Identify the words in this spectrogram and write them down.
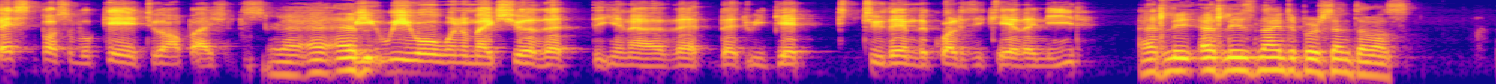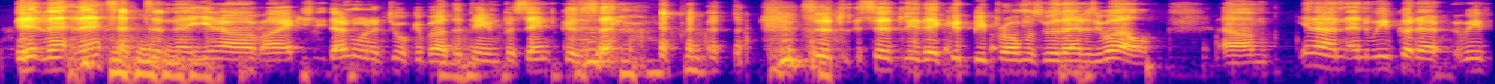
best possible care to our patients Yeah, we, we all want to make sure that you know that that we get to them the quality care they need. at least at least ninety percent of us. Yeah, That, that's and uh, you know I actually don't want to talk about the ten percent because uh, certainly, certainly there could be problems with that as well. Um, you know, and, and we've got a we've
